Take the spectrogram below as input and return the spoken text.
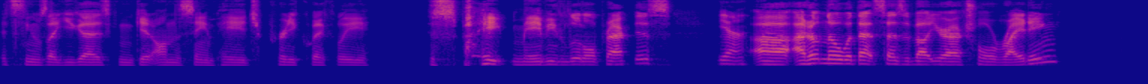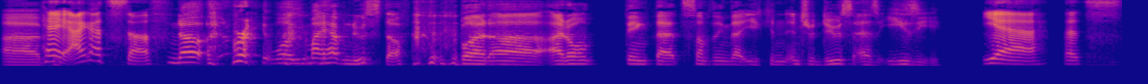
it seems like you guys can get on the same page pretty quickly despite maybe little practice. Yeah. Uh, I don't know what that says about your actual writing. Uh, Hey, I got stuff. no, right. Well, you might have new stuff, but uh, I don't think that's something that you can introduce as easy. Yeah, that's.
